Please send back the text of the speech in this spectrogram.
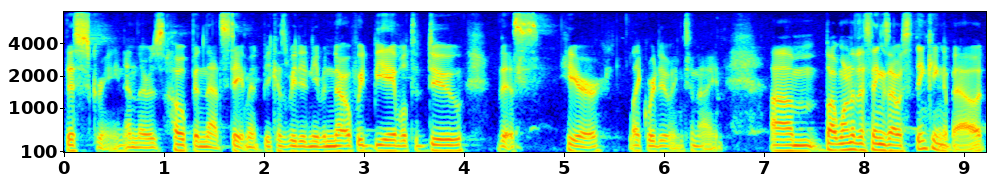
this screen. And there's hope in that statement because we didn't even know if we'd be able to do this here like we're doing tonight. Um, but one of the things I was thinking about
